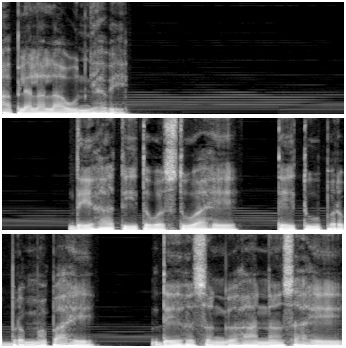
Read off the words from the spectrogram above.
आपल्याला लावून घ्यावे. देहातीत वस्तू आहे ते तू परब्रह्म पाहे. देह संग हा नस आहे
